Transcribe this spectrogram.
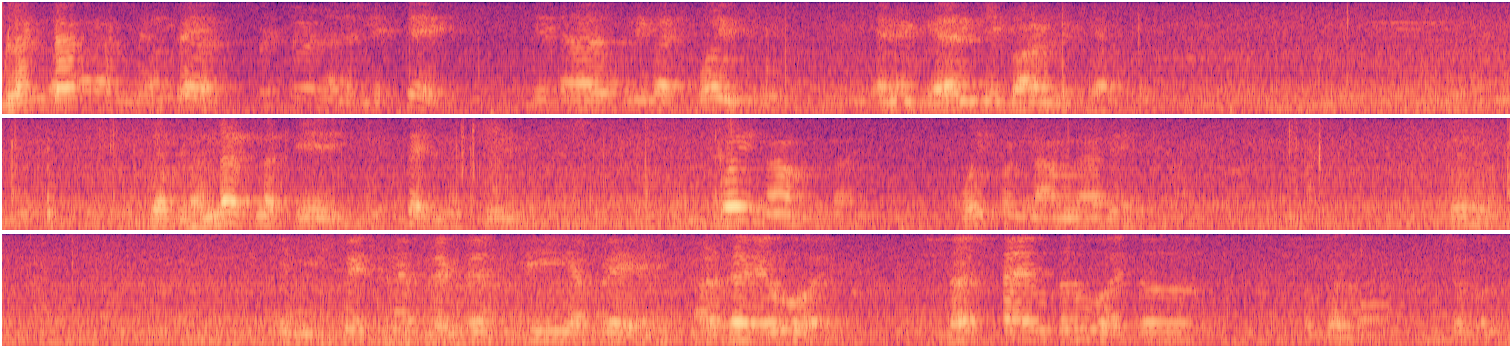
બ્લન્ડર તમારા blunders અને મિસ્ટેક એ તમારી ઉપરી વાત કોઈ છે એની ગેરંટી બાણ લખી આપે જો બ્લન્ડર્સ નથી મિસ્ટેક નથી કોઈ નામ ના કોઈ પણ નામ ના દે. ને થી આપણે હોય દસ એવું કરવું હોય તો શું કરવું? શું કરવું?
